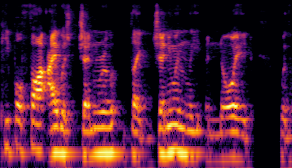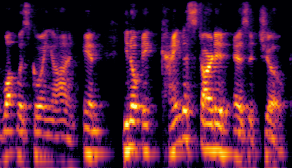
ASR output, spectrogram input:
people thought I was genuine like genuinely annoyed with what was going on. And you know, it kind of started as a joke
